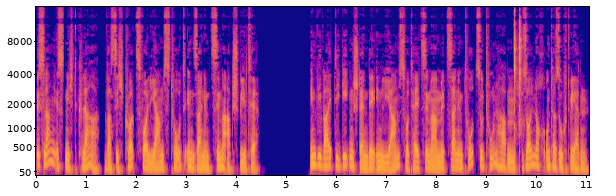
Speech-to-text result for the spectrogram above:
Bislang ist nicht klar, was sich kurz vor Liams Tod in seinem Zimmer abspielte. Inwieweit die Gegenstände in Liams Hotelzimmer mit seinem Tod zu tun haben, soll noch untersucht werden.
